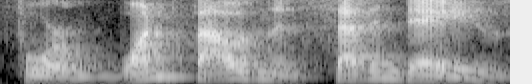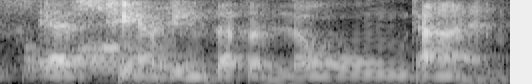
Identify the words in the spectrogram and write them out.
for 1,007 days as champions. That's a long time.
